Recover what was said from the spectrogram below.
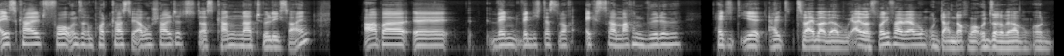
eiskalt vor unserem Podcast Werbung schaltet. Das kann natürlich sein. Aber äh, wenn, wenn ich das noch extra machen würde, hättet ihr halt zweimal Werbung. Einmal Spotify-Werbung und dann nochmal unsere Werbung. Und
